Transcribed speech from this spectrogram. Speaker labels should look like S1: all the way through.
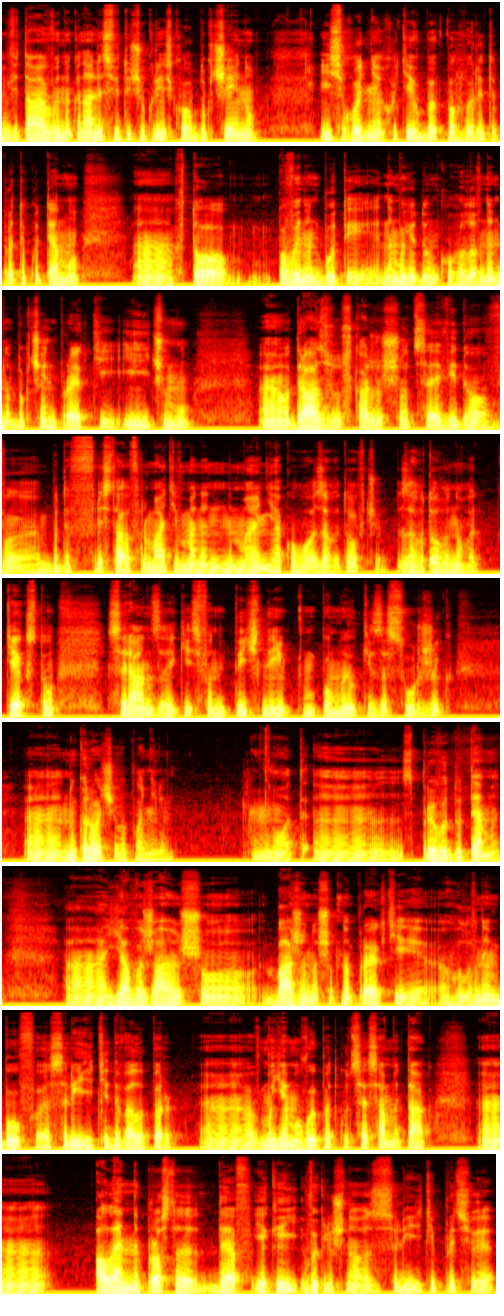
S1: Вітаю, ви на каналі Світоч українського блокчейну. І сьогодні я хотів би поговорити про таку тему, е, хто повинен бути, на мою думку, головним на блокчейн-проєкті і чому. Е, Одразу скажу, що це відео буде в фрістайл форматі, в мене немає ніякого заготовленого тексту, сорян за якісь фонетичні помилки, за суржик. Е, Ну, коротше, ви поняли. От, е, з приводу теми. Я вважаю, що бажано, щоб на проєкті головним був Solidity Developer. Е, в моєму випадку це саме так. Е, але не просто дев, який виключно з Solidity працює,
